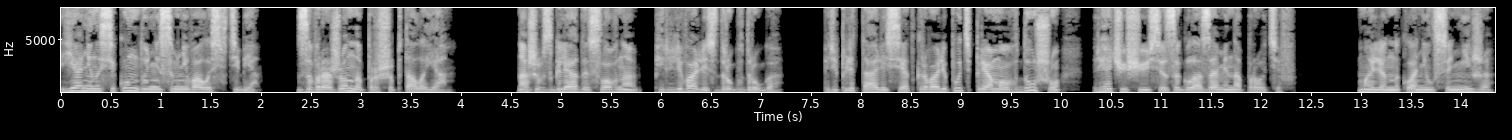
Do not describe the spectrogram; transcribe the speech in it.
я ни на секунду не сомневалась в тебе», — завороженно прошептала я. Наши взгляды словно переливались друг в друга, переплетались и открывали путь прямо в душу, прячущуюся за глазами напротив. Мэлен наклонился ниже,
